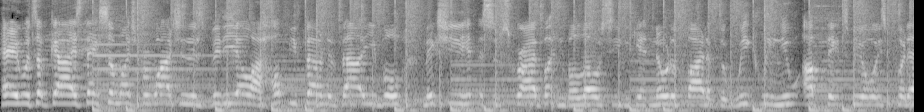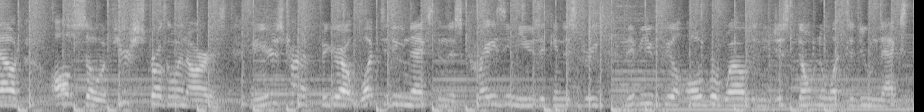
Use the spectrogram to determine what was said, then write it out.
Hey, what's up guys? Thanks so much for watching this video. I hope you found it valuable. Make sure you hit the subscribe button below so you can get notified of the weekly new updates we always put out. Also, if you're a struggling artist, and you're just trying to figure out what to do next in this crazy music industry, maybe you feel overwhelmed and you just don't know what to do next,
